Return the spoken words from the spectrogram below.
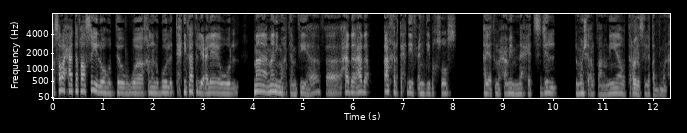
صراحة تفاصيله وخلينا نقول التحديثات اللي عليه وال- ما ماني مهتم فيها فهذا هذا آخر تحديث عندي بخصوص هيئة المحامين من ناحية سجل المنشأة القانونية والترخيص اللي يقدمونها.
